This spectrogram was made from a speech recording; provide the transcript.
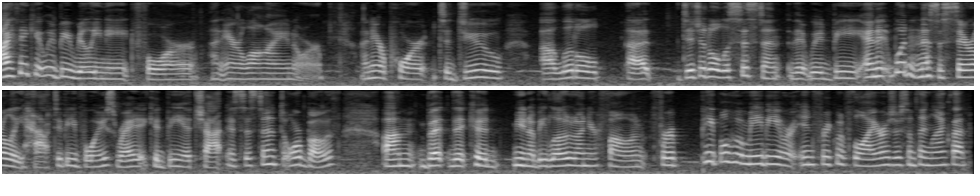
I think it would be really neat for an airline or an airport to do a little digital assistant that would be, and it wouldn't necessarily have to be voice, right? It could be a chat assistant or both, um, but that could, you know, be loaded on your phone for people who maybe are infrequent flyers or something like that.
